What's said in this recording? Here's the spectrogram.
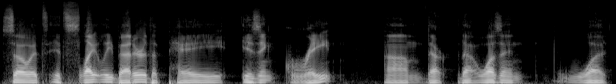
So it's it's slightly better. The pay isn't great. Um, that that wasn't what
